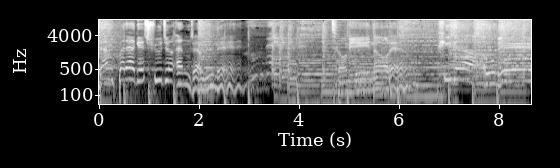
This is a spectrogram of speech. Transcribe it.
땅바닥에 주저앉아 우네. 터미널에 비가 오네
